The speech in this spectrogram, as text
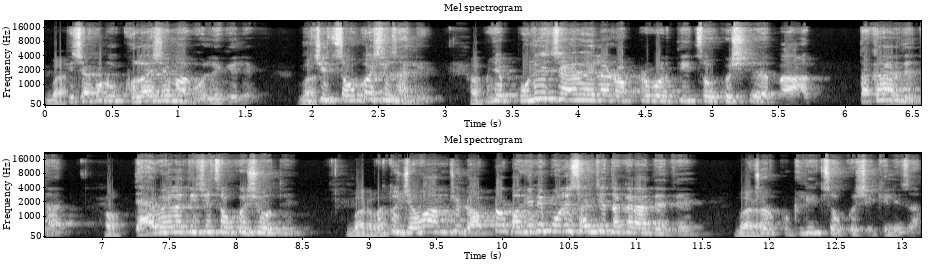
तिच्याकडून खुलासे मागवले गेले. तिची चौकशी झाली. म्हणजे पोलीस ज्या वेळेला डॉक्टरवरती चौकशी तक्रार देतात हो. त्यावेळेला तिची चौकशी होते. बरोबर. परंतु जेव्हा आमची डॉक्टर भगिनी पोलिसांची तक्रार देते त्याच्यावर कुठलीही चौकशी केली जात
